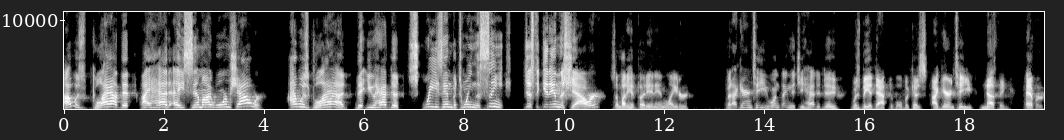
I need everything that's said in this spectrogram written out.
I was glad that I had a semi-warm shower. I was glad that you had to squeeze in between the sink just to get in the shower. Somebody had put it in later. But I guarantee you one thing that you had to do was be adaptable because I guarantee you nothing ever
